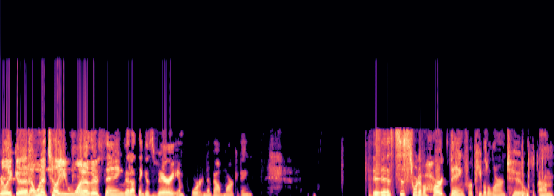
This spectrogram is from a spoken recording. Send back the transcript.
Really good. I want to tell you one other thing that I think is very important about marketing. This is sort of a hard thing for people to learn too. Um,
